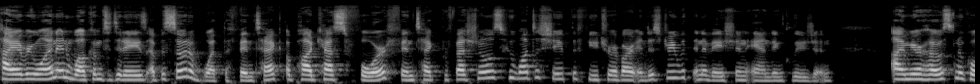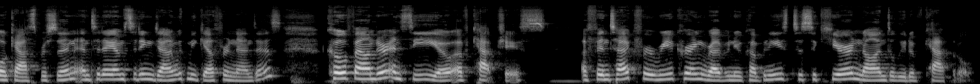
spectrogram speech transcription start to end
Hi, everyone, and welcome to today's episode of What the FinTech, a podcast for FinTech professionals who want to shape the future of our industry with innovation and inclusion. I'm your host, Nicole Casperson, and today I'm sitting down with Miguel Fernandez, co founder and CEO of CapChase, a fintech for reoccurring revenue companies to secure non dilutive capital.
